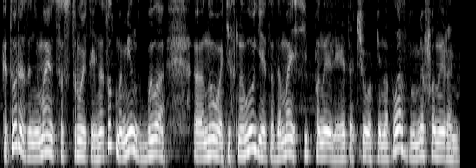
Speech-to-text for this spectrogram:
которые занимаются стройкой. На тот момент была э, новая технология, это дома из СИП-панели. Это чего, пенопласт с двумя фанерами.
